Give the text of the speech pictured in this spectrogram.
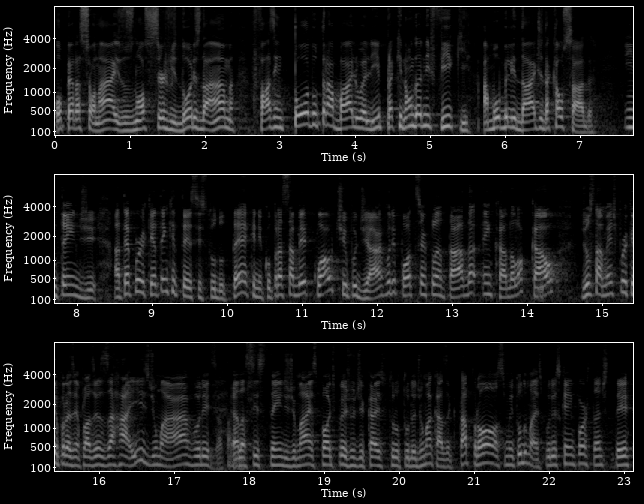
operacionais, os nossos servidores da AMA fazem todo o trabalho ali para que não danifique a mobilidade da calçada. Entendi. Até porque tem que ter esse estudo técnico para saber qual tipo de árvore pode ser plantada em cada local. Justamente porque, por exemplo, às vezes a raiz de uma árvore, Exatamente. ela se estende demais, pode prejudicar a estrutura de uma casa que está próxima e tudo mais. Por isso que é importante ter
